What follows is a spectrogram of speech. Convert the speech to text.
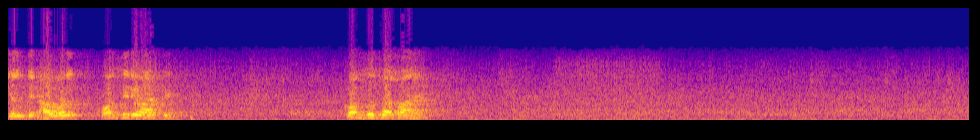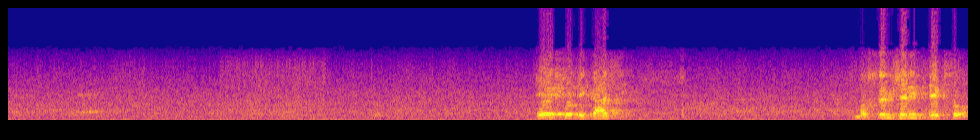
جلد اول، کون سی روایت ہے؟ کون سا صفحہ ہے؟ ایک سو اکاسی۔ مسلم شریف ایک سو۔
